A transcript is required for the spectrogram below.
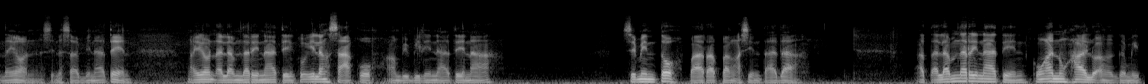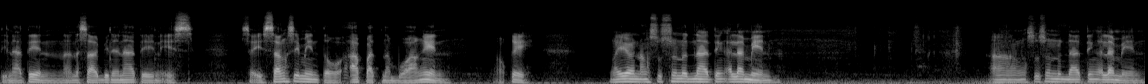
na yon na sinasabi natin. Ngayon alam na rin natin kung ilang sako ang bibili natin na semento para pang asintada. At alam na rin natin kung anong halo ang gagamitin natin. Na nasabi na natin is sa isang semento, apat na buhangin. Okay. Ngayon, ang susunod nating alamin, ang susunod nating alamin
